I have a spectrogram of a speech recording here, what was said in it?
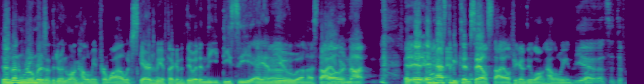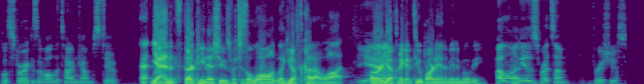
There's been rumors that they're doing Long Halloween for a while, which scares me if they're going to do it in the DC AMU uh, style Oh, or not. They- It, they it, has to be Tim Sale style if you're going to do Long Halloween. Yeah, But, that's a difficult story because of all the time jumps too. uh, yeah, and it's 13 issues, which is a long. Like you have to cut out a lot, or you have to make it a two-part animated movie. How long But- is Red Son for issues?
